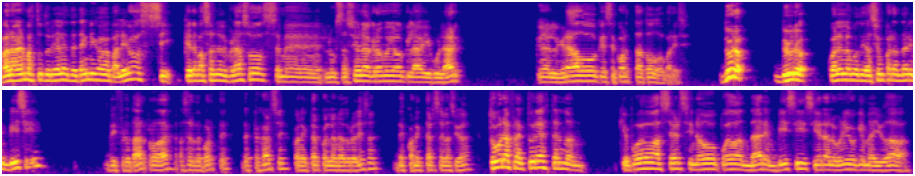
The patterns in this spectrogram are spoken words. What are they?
¿Van a haber más tutoriales de técnica de paleo? Sí. ¿Qué te pasó en el brazo? Se me luxación clavicular. El grado que se corta todo, parece. ¡Duro! ¡Duro! ¿Cuál es la motivación para andar en bici? Disfrutar, rodar, hacer deporte, despejarse, conectar con la naturaleza, desconectarse de la ciudad. Tuve una fractura de esternón. ¿Qué puedo hacer si no puedo andar en bici si era lo único que me ayudaba?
